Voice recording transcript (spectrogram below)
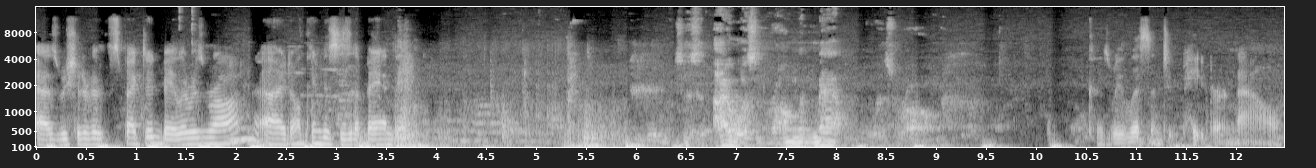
as we should have expected, Baylor was wrong. I don't think this is abandoned. Says I wasn't wrong. The map was wrong. Because we listen to paper now.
